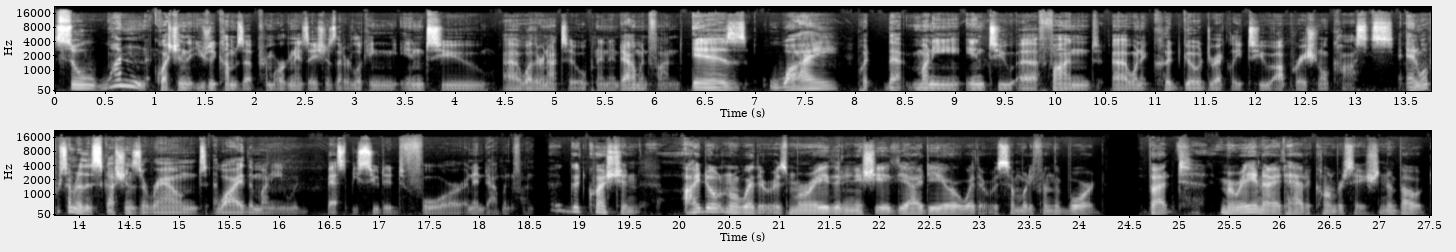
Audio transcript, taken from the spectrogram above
So, one question that usually comes up from organizations that are looking into uh, whether or not to open an endowment fund is why put that money into a fund uh, when it could go directly to operational costs? And what were some of the discussions around why the money would best be suited for an endowment fund? Good question. I don't know whether it was Murray that initiated the idea or whether it was somebody from the board. But Murray and I had had a conversation about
